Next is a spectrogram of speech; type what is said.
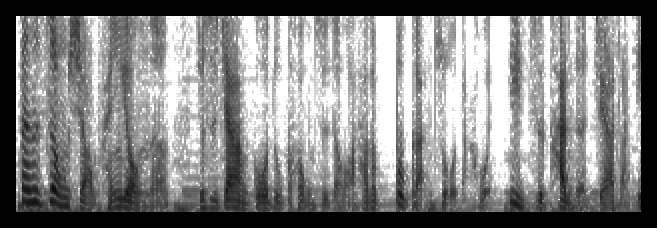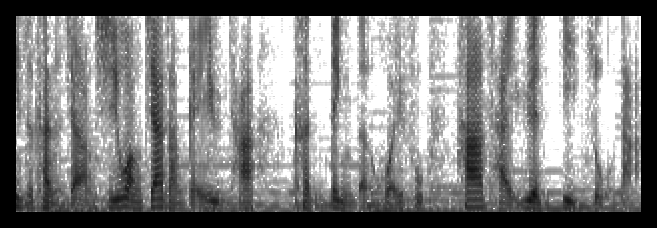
但是这种小朋友呢，就是家长过度控制的话，他都不敢作答，会一直看着家长，一直看着家长，希望家长给予他。肯定的回复，他才愿意作答。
